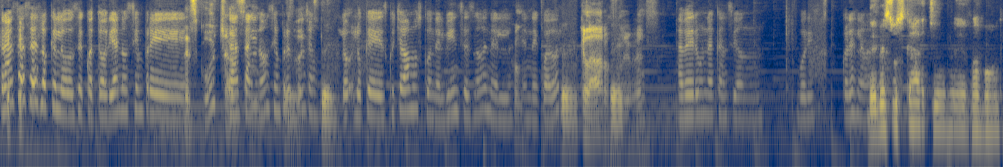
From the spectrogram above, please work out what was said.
Tranzas es lo que los ecuatorianos siempre escuchan, cantan, ¿no? Siempre escuchan. Lo, que escuchábamos con el Vinces, ¿no? En, el, en Ecuador. claro, A ver, una canción, Boris. ¿Cuál es la más? Debes buscarte un nuevo amor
